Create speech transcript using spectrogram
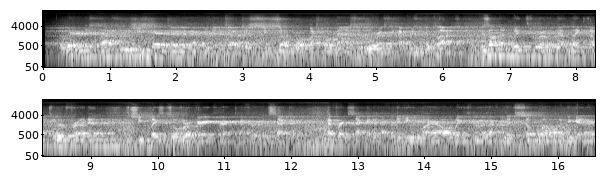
This class, she stands out after that, uh, just she's so much more massive than the rest of the heifers in the class. Is on that width throughout and that length up to her front end. that She places over a very correct heifer in second. Heifer in second, a heifer that you admire all the way through, a heifer that's so well put together.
